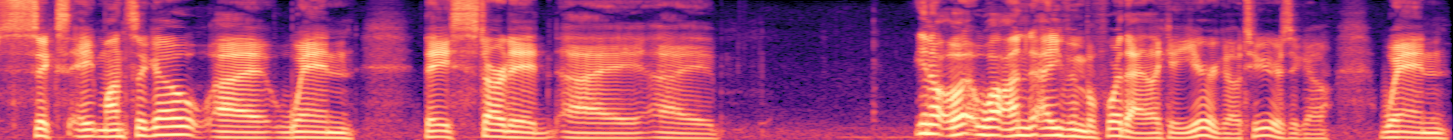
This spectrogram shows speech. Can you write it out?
six eight months ago uh, when they started I I you know uh, well on, even before that like a year ago, 2 years ago when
